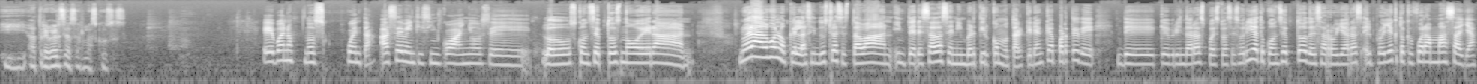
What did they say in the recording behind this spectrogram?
y atreverse a hacer las cosas. Eh, bueno, nos cuenta, hace 25 años eh, los conceptos no eran, no era algo en lo que las industrias estaban interesadas en invertir como tal. Querían que aparte de, de que brindaras pues tu asesoría, tu concepto, desarrollaras el proyecto que fuera más allá.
